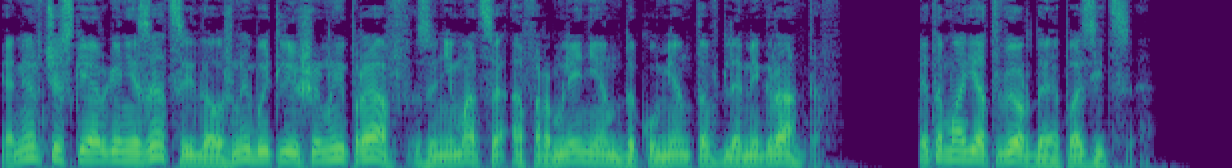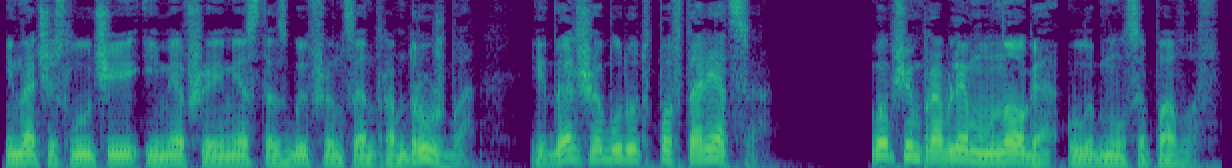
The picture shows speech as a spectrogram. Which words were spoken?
Коммерческие организации должны быть лишены прав заниматься оформлением документов для мигрантов. Это моя твердая позиция. Иначе случаи, имевшие место с бывшим центром «Дружба», и дальше будут повторяться. В общем, проблем много, улыбнулся Павлов.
